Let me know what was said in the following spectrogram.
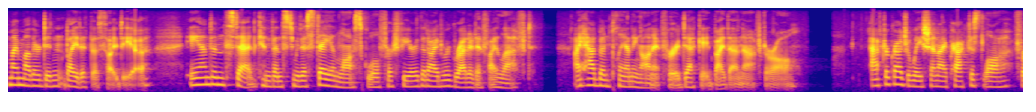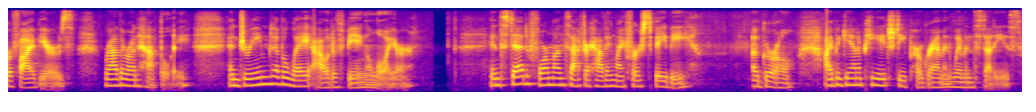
my mother didn't bite at this idea, and instead convinced me to stay in law school for fear that I'd regret it if I left. I had been planning on it for a decade by then, after all. After graduation, I practiced law for five years, rather unhappily, and dreamed of a way out of being a lawyer. Instead, four months after having my first baby, a girl, I began a PhD program in women's studies.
